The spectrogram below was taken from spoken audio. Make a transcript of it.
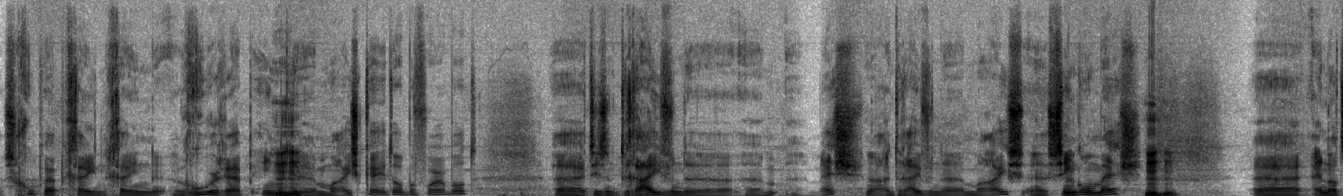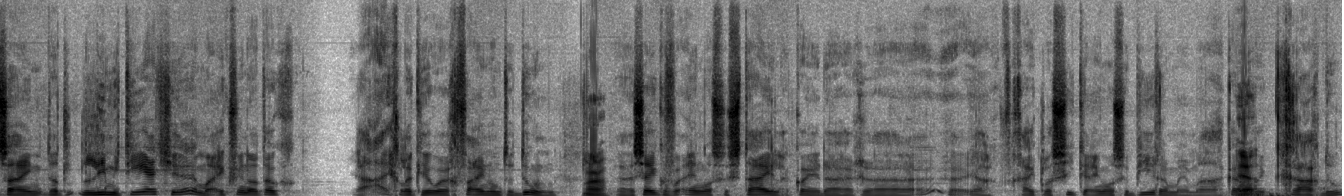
schroep hebt, geen, geen roer hebt in je maisketel bijvoorbeeld. Het is een drijvende mesh, nou, een drijvende mais, single mesh. Mhm. Eh, en dat, zijn, dat limiteert je, maar ik vind dat ook ja, eigenlijk heel erg fijn om te doen. Ja. Eh, zeker voor Engelse stijlen kan je daar eh, eh, ja, vrij klassieke Engelse bieren mee maken. Ja. Wat ik graag doe.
